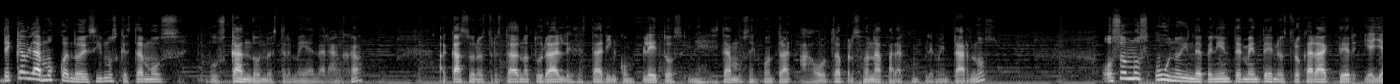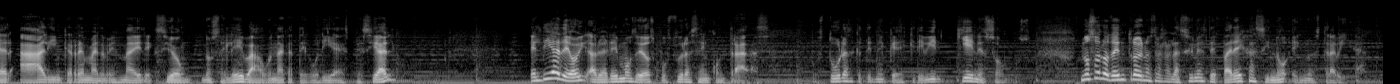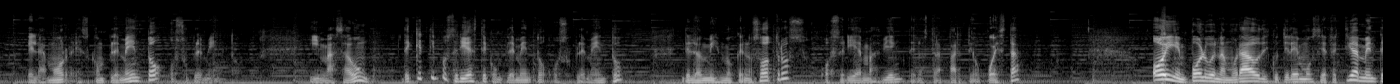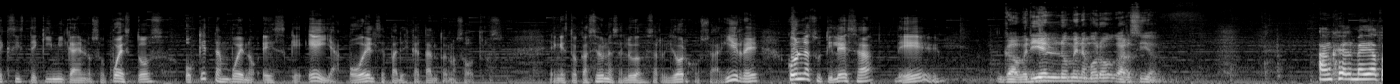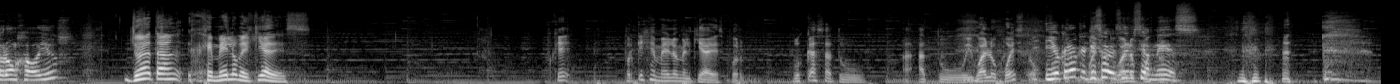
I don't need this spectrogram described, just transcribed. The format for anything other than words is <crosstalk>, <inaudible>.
¿De qué hablamos cuando decimos que estamos buscando nuestra media naranja? ¿Acaso nuestro estado natural es estar incompletos y necesitamos encontrar a otra persona para complementarnos? ¿O somos uno independientemente de nuestro carácter y hallar a alguien que rema en la misma dirección nos eleva a una categoría especial? El día de hoy hablaremos de dos posturas encontradas, posturas que tienen que describir quiénes somos, no solo dentro de nuestras relaciones de pareja, sino en nuestra vida. ¿El amor es complemento o suplemento? Y más aún, ¿de qué tipo sería este complemento o suplemento? ¿De lo mismo que nosotros o sería más bien de nuestra parte opuesta? Hoy en Polvo Enamorado discutiremos si efectivamente existe química en los opuestos o qué tan bueno es que ella o él se parezca tanto a nosotros. En esta ocasión les saluda a su servidor José Aguirre con la sutileza de... Gabriel No Me Enamoro García. Ángel Media Toronja Hoyos. Jonathan Gemelo Melquiades. ¿Por qué, ¿Por qué gemelo Melquiades? ¿Por, ¿Buscas a tu, a, a tu igual opuesto? Y yo creo que Bueno, quiso decir siamés. <laughs>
